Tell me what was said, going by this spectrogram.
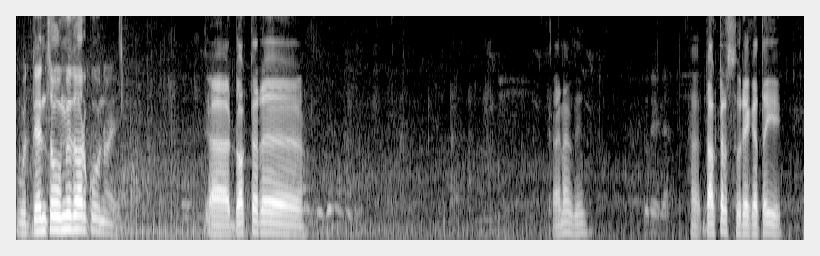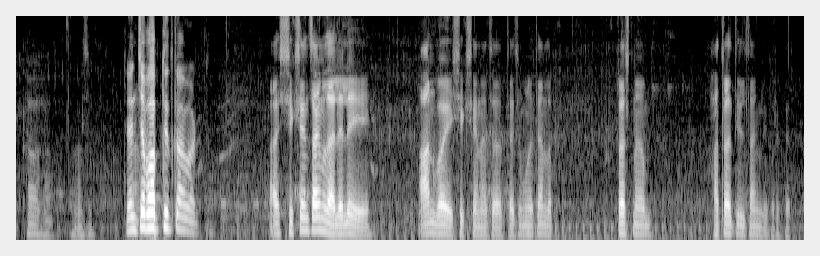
व त्यांचा उमेदवार कोण आहे? डॉक्टर काय नाव ते हां डॉक्टर आहे. हां हां. असं त्यांच्या बाबतीत काय वाटतं? आज शिक्षण चांगलं झालेलं आहे. अनुभव आहे शिक्षणाचा. त्याच्यामुळे त्यांना प्रश्न हाताळतील चांगले प्रकारे.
